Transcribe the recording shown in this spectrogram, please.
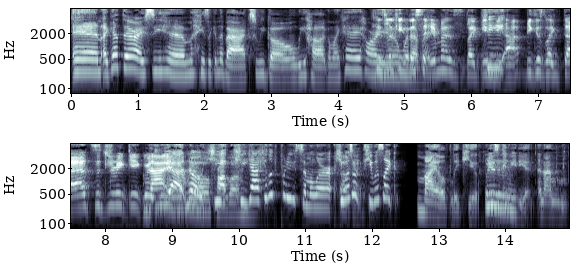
And I get there, I see him. He's like in the back, so we go, and we hug. I'm like, "Hey, how are He's you?" looking Whatever. the same as like in He- the app because like that's a tricky question. That is yeah, a no, real he, problem. he, yeah, he looked pretty similar. He wasn't. He was like mildly cute, but he was a comedian, and I'm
